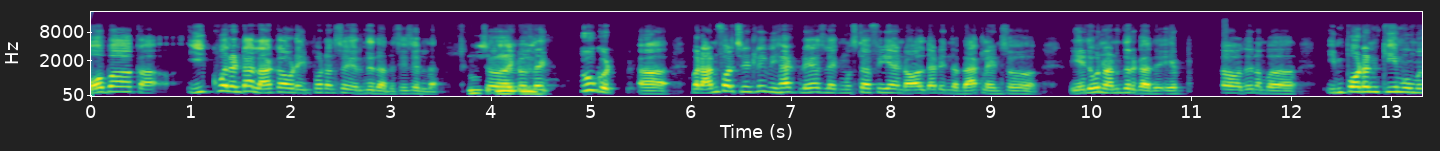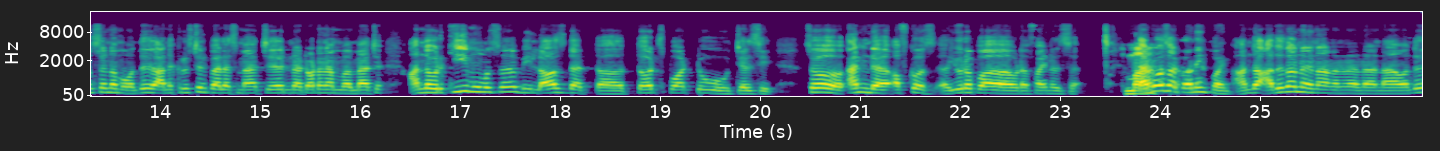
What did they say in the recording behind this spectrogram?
Auba ஈக்குவலண்டா லேக்காவோட இம்பார்ட்டன்ஸும் இருந்தது அந்த சீசன்ல so it was like too good but unfortunately we had players like Mustafi and all that இந்த பேக் லைன் ஸோ எதுவும் நடந்திருக்காது. எப்போ வந்து நம்ம இம்பார்ட்டன்ட் கீ மூமெண்ட்ஸ்ல நம்ம வந்து அந்த Crystal Palace match Tottenham match அந்த ஒரு கீ மூமெண்ட்ஸ்ல we lost that third spot to Chelsea so and of course யூரோப்பாவோட finals that was a turning point அந்த அதுதான் நான் நான் வந்து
